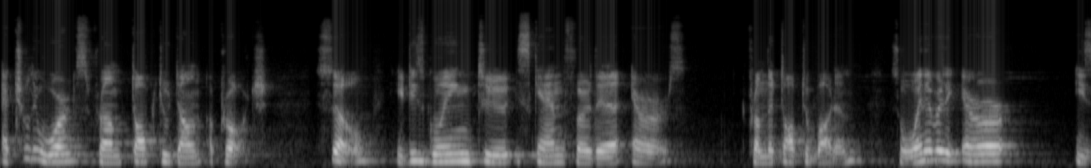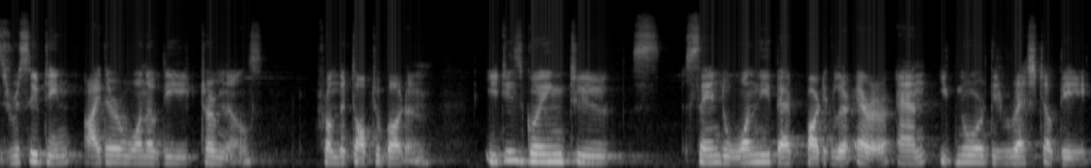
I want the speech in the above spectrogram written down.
actually works from top to down approach. So it is going to scan for the errors from the top to bottom. So whenever the error is received in either one of the terminals from the top to bottom, it is going to send only that particular error and ignore the rest of the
